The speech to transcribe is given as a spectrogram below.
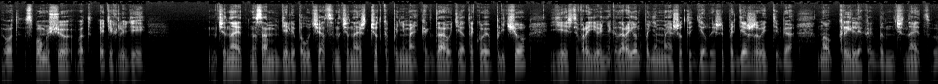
Вот. С помощью вот этих людей начинает на самом деле получаться, начинаешь четко понимать, когда у тебя такое плечо есть в районе, когда район понимает, что ты делаешь, и поддерживает тебя, но крылья как бы начинает э,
